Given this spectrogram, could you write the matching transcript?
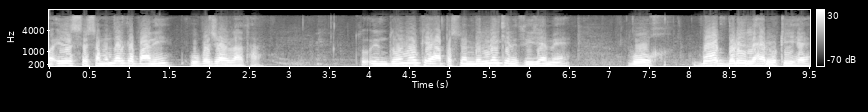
اور ادھر سے سمندر کا پانی اوپر چڑھ رہا تھا۔ تو ان دونوں کے آپس میں ملنے کے نتیجے میں وہ بہت بڑی لہر اٹھی ہے،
